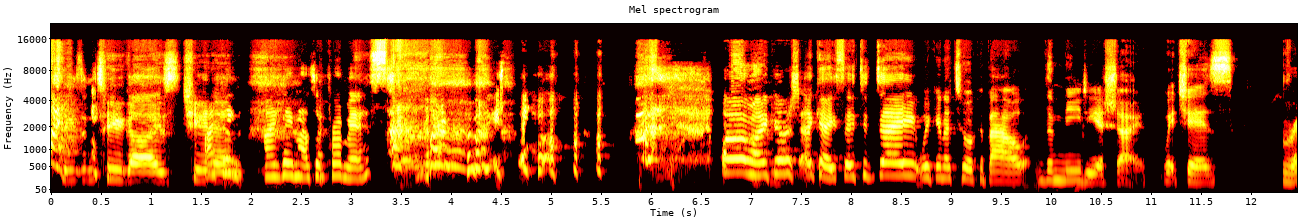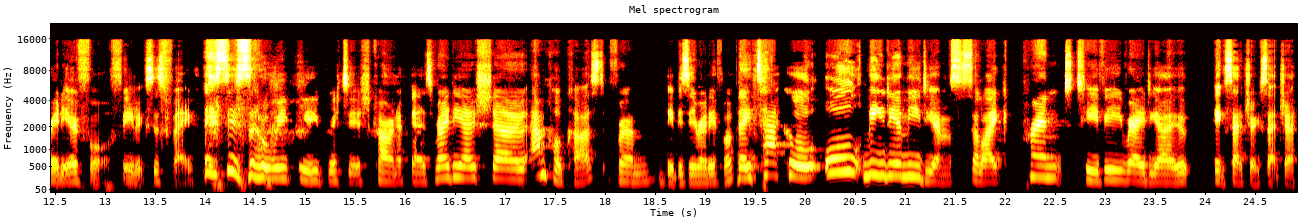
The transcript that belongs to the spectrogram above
Season two, guys, tune I in. think I think that's a promise. oh my gosh. Okay, so today we're going to talk about the media show, which is Radio 4, Felix's fave. This is a weekly British current affairs radio show and podcast from BBC Radio 4. They tackle all media mediums, so like print, TV, radio, etc., etc.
